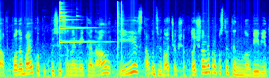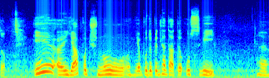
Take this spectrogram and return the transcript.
став вподобайку, підписуйся на мій канал і став дзвіночок, щоб точно не пропустити нові відео. І е, я почну, я буду підглядати у свій. е,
